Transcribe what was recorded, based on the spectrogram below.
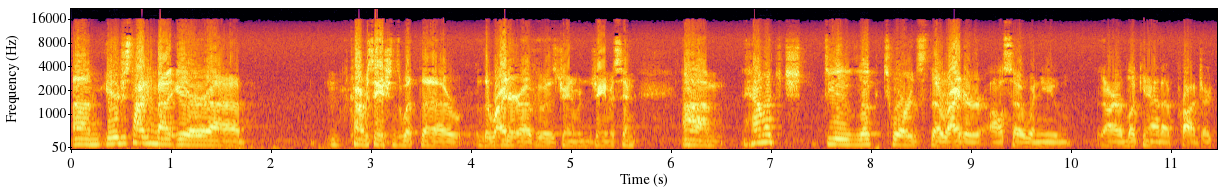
Um, you were just talking about your uh, conversations with the the writer of who is Jameson. Um, how much do you look towards the writer also when you are looking at a project?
